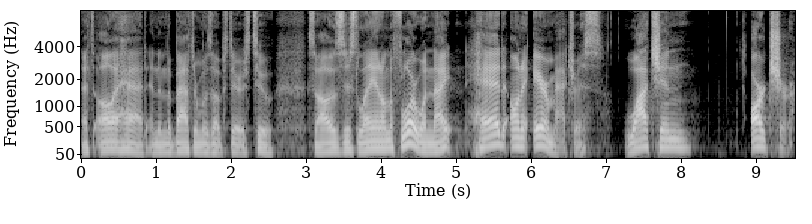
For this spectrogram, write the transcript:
That's all I had. And then the bathroom was upstairs too. So I was just laying on the floor one night, head on an air mattress, watching Archer.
